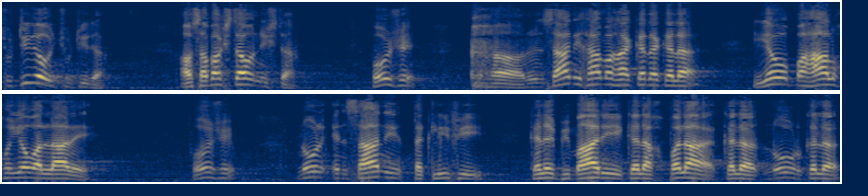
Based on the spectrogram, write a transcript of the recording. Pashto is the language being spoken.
چټي ده او چټي ده او سبق شته او نشته پوه شئ انسان خامخا کله کله یو په حال خو یو الله دی پوه شئ نور انساني تکلیفي کله بیماری کله خپل کله نور کله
